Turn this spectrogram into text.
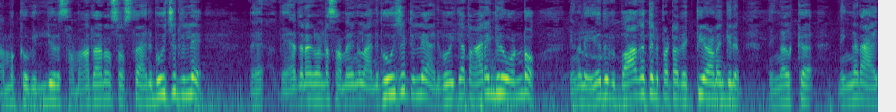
നമുക്ക് വലിയൊരു സമാധാന സ്വസ്ഥ അനുഭവിച്ചിട്ടില്ലേ? വേദനകളുടെ സമയങ്ങൾ അനുഭവിച്ചിട്ടില്ലേ? അനുഭവിക്കാത്ത ആരെങ്കിലും ഉണ്ടോ? നിങ്ങൾ ഏത് വിഭാഗത്തിൽപ്പെട്ട വ്യക്തിയാണെങ്കിലും നിങ്ങൾക്ക് നിങ്ങളുടെ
